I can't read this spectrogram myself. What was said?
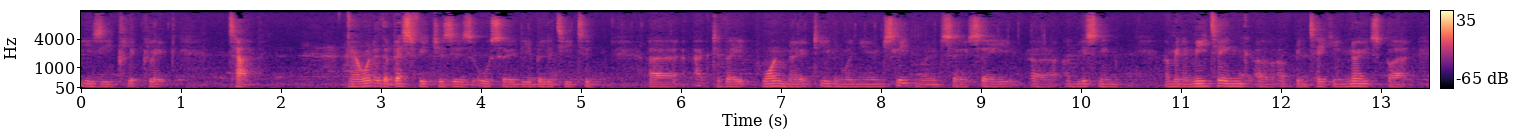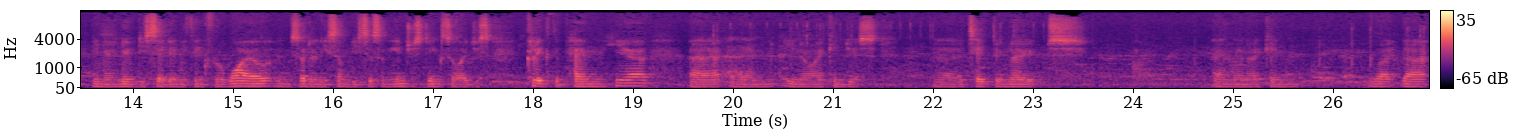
easy click, click, tap. Now one of the best features is also the ability to uh, activate OneNote even when you're in sleep mode. So say uh, I'm listening, I'm in a meeting, uh, I've been taking notes, but you know nobody said anything for a while, and suddenly somebody says something interesting, so I just click the pen here, uh, and then you know I can just uh, take the notes and then I can write that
